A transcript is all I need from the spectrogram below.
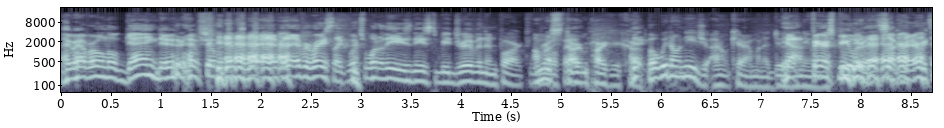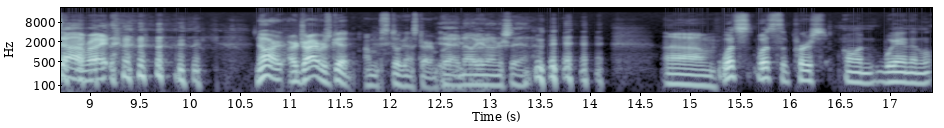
I have our own little gang, dude. Have show up every, every, every race. Like, which one of these needs to be driven and parked? I'm gonna start fast? and park your car, but we don't need you. I don't care. I'm gonna do it Yeah, anyway. Ferris Bueller, that sucker every time, right? No, our, our driver's good. I'm still gonna start. him Yeah, Parker no, car. you don't understand. um, What's what's the purse on win and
